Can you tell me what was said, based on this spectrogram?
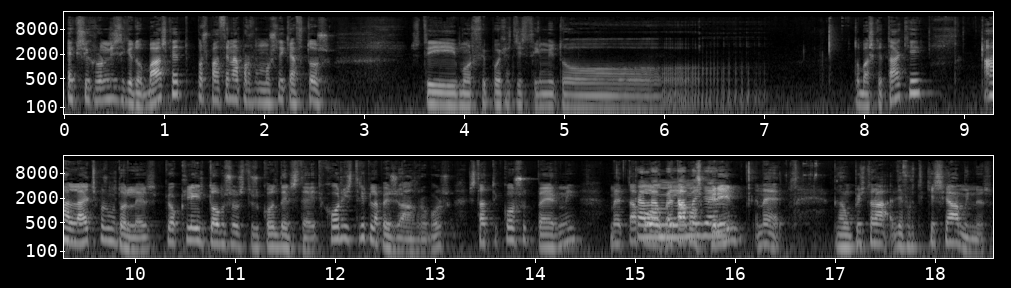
εξυγχρονίστηκε το μπάσκετ, προσπαθεί να προσαρμοστεί και αυτός στη μορφή που έχει αυτή τη στιγμή το, το μπασκετάκι. Αλλά έτσι πώ μου το λες, και ο Κλέιν Τόμσον στους Golden State, χωρίς τρίπλα παίζει ο άνθρωπος, στατικό σου παίρνει, μετά Καλά, από, μετά από μιλάμε για- screen. Ναι, θα μου πεις τώρα διαφορετικές οι άμυνες.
